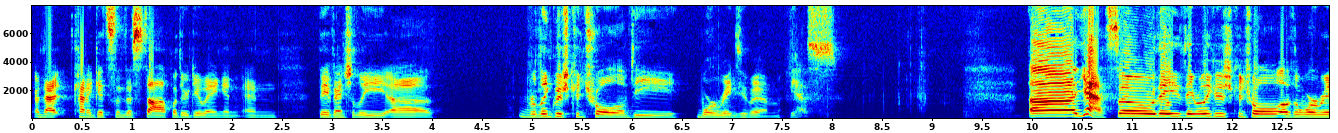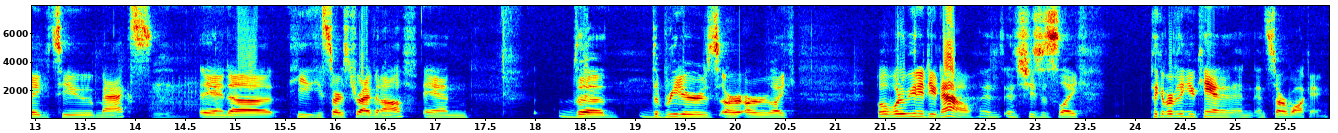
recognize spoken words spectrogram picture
and that kind of gets them to stop what they're doing, and and they eventually uh, relinquish control of the war rig to him. Yes. Uh, yeah, so they they relinquish control of the war rig to Max, and uh, he he starts driving off, and the the breeders are, are like, well, what are we gonna do now? And, and she's just like, pick up everything you can and, and start walking.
